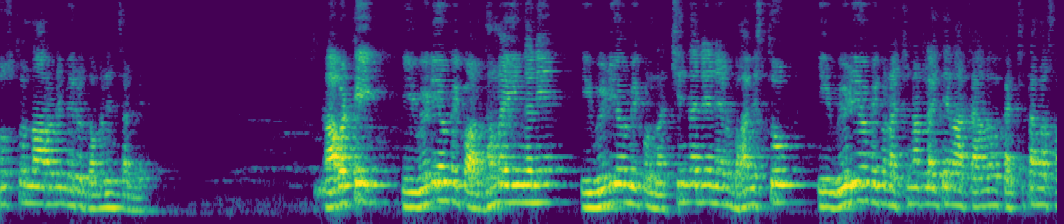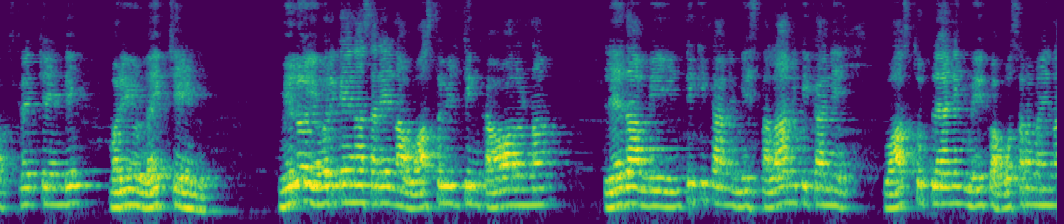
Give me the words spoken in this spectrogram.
చూస్తున్నారని మీరు గమనించండి. కాబట్టి ఈ వీడియో మీకు అర్థమైందని ఈ వీడియో మీకు నచ్చిందని నేను భావిస్తూ ఈ వీడియో మీకు నచ్చినట్లయితే నా ఛానల్ ఖచ్చితంగా సబ్స్క్రైబ్ చేయండి మరియు లైక్ చేయండి. మీలో ఎవరికైనా సరే నా వాస్తు విజిటింగ్ కావాలన్నా లేదా మీ ఇంటికి కానీ మీ స్థలానికి కానీ వాస్తు ప్లానింగ్ మీకు అవసరమైన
